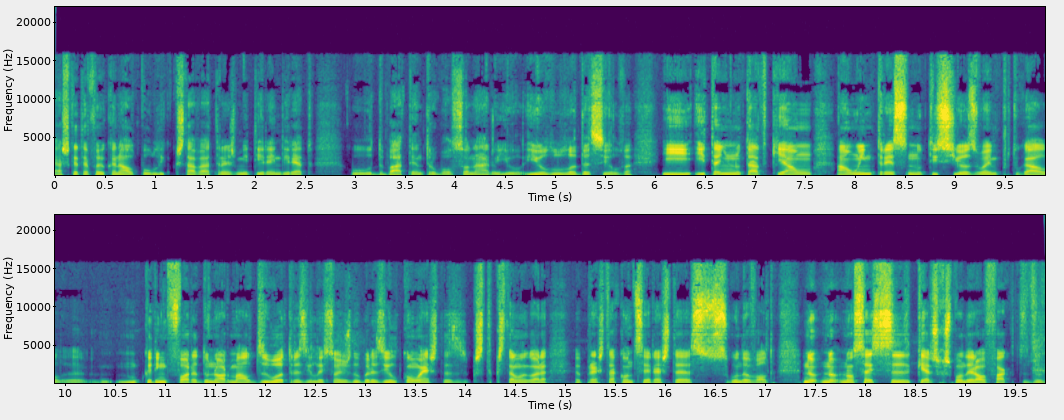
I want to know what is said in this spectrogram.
acho que até foi o canal público que estava a transmitir em direto o debate entre o Bolsonaro e o, e o Lula da Silva e, e, tenho notado que há um, há um interesse noticioso em Portugal uh, um bocadinho fora do normal de outras eleições do Brasil com estas que estão agora prestes a acontecer, esta segunda volta. Não, não, não sei se queres responder ao facto de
